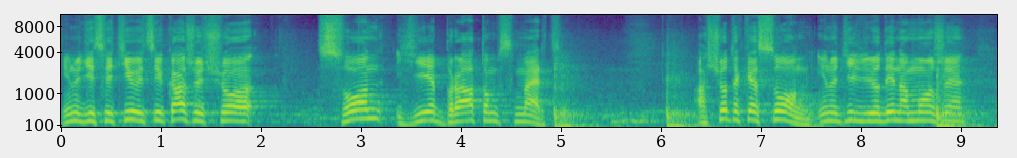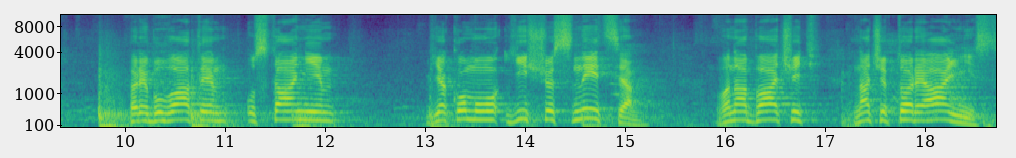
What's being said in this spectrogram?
Іноді святі отці кажуть, що сон є братом смерті. А що таке сон? Іноді людина може перебувати у стані, в якому їй щось сниться. Вона бачить начебто реальність.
